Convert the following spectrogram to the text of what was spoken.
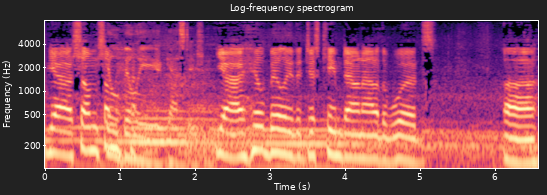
Yeah, some some hillbilly gas station. Yeah, a hillbilly that just came down out of the woods. Uh,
